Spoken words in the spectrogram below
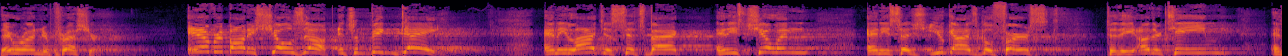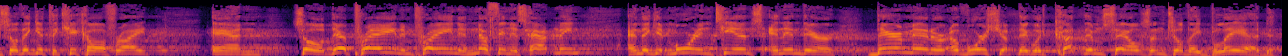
They were under pressure. Everybody shows up. It's a big day. And Elijah sits back and he's chilling and he says, You guys go first to the other team. And so they get the kickoff right. And so they're praying and praying and nothing is happening. And they get more intense. And in their, their manner of worship, they would cut themselves until they bled.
